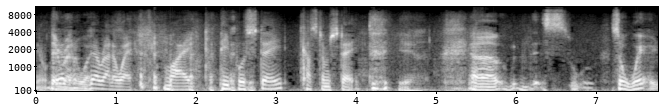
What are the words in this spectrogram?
you know, They ran away. They ran away. My people stayed, customers stayed. Yeah. Uh, so where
